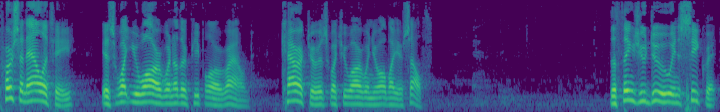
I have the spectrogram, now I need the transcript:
personality is what you are when other people are around. Character is what you are when you're all by yourself. The things you do in secret,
